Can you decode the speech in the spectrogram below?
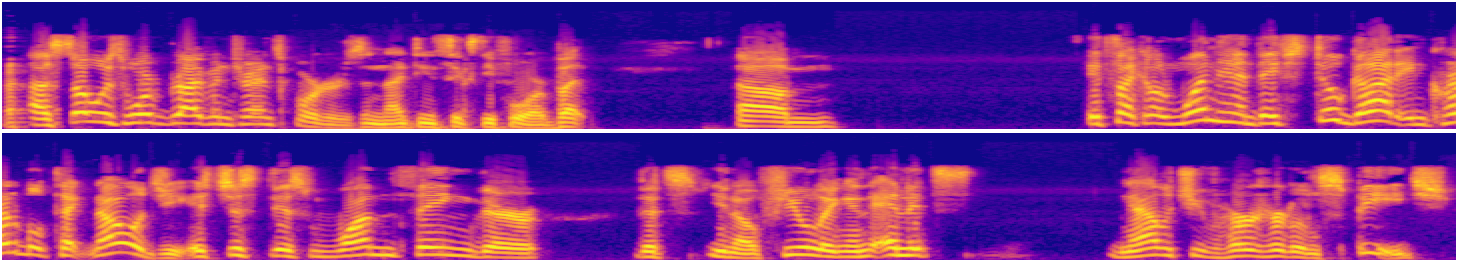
uh, so was warp drive and transporters in 1964. But um, it's like on one hand they've still got incredible technology. It's just this one thing they're that's you know fueling, and and it's now that you've heard her little speech,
